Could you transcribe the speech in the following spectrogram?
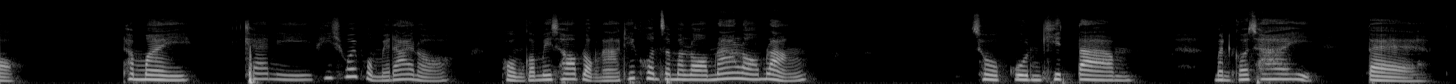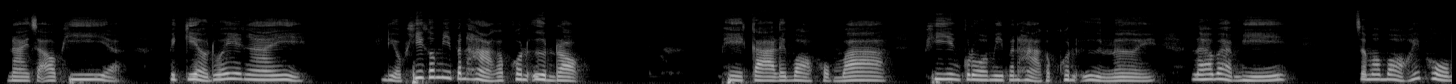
อกๆ ทำไม แค่นี้พี่ช่วยผมไม่ได้หรอ ผมก็ไม่ชอบหรอกนะที่คนจะมาล้อมหน้าล้อมหลัง โชกุนคิดตาม มันก็ใช่ แต่นายจะเอาพี่อะไปเกี่ยวด้วยยังไง เดี๋ยวพี่ก็มีปัญหากับคนอื่นหรอก เพกาเลยบอกผมว่า พี่ยังกลัวมีปัญหากับคนอื่นเลย แล้วแบบนี้ จะมาบอกให้ผม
